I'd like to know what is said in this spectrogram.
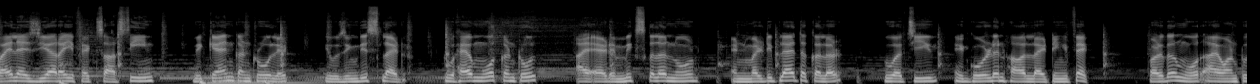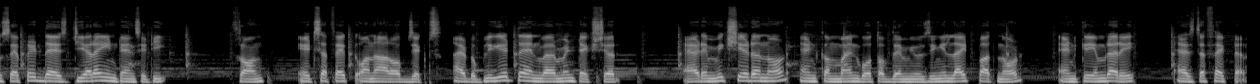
While HDRI effects are seen, we can control it using this slider. To have more control, I add a mix color node and multiply the color to achieve a golden hour lighting effect. Furthermore, I want to separate the HDRI intensity from its effect on our objects. I duplicate the environment texture, add a mix shader node and combine both of them using a light path node and camera ray as the factor.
